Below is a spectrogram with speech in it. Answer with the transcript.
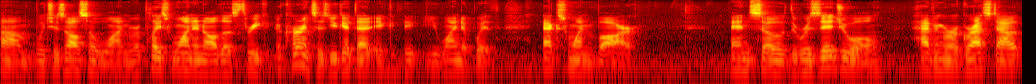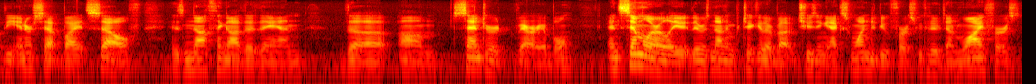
um, which is also 1. Replace 1 in all those three occurrences, you get that, it, it, you wind up with x1 bar. And so the residual, having regressed out the intercept by itself, is nothing other than the um, centered variable. And similarly, there was nothing particular about choosing x1 to do first. We could have done y first.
